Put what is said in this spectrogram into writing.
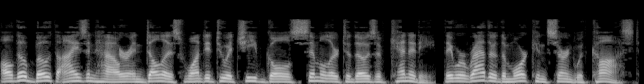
Although both Eisenhower and Dulles wanted to achieve goals similar to those of Kennedy, they were rather the more concerned with cost.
